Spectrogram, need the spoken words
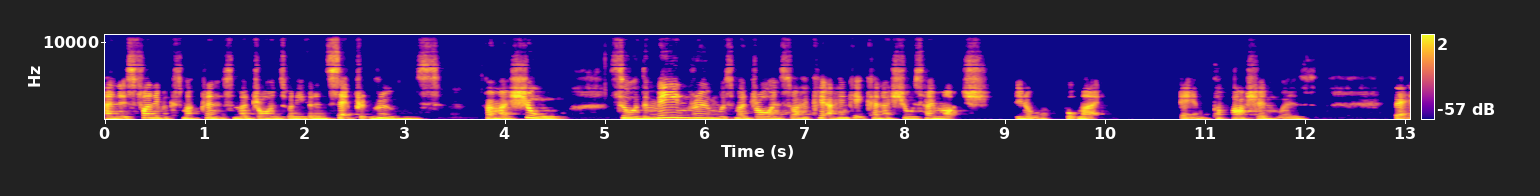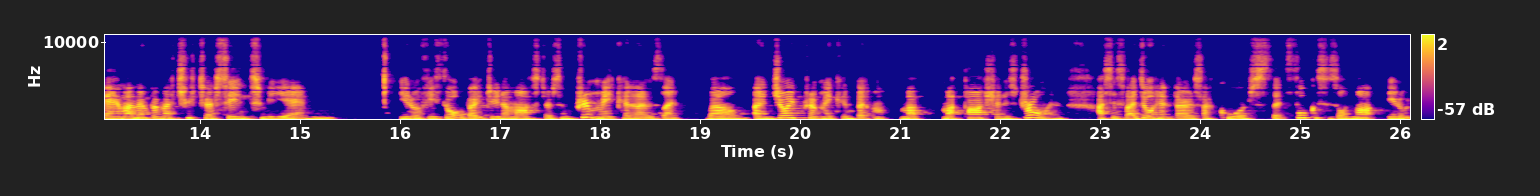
And it's funny because my prints and my drawings were even in separate rooms for my show. So the main room was my drawing. So I, I think it kind of shows how much, you know, what my um, passion was. But um, I remember my tutor saying to me, um, you know, if you thought about doing a master's in printmaking, and I was like, well, I enjoy printmaking, but my my passion is drawing. I says, but I don't think there's a course that focuses on that, you know,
